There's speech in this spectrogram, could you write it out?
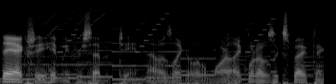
they actually hit me for 17. That was like a little more like what I was expecting.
